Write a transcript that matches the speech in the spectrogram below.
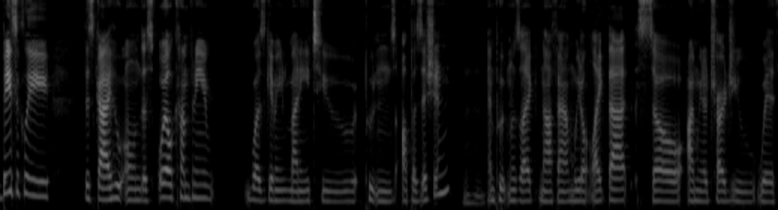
basically this guy who owned this oil company was giving money to Putin's opposition. And Putin was like, nah, fam, we don't like that. So I'm going to charge you with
